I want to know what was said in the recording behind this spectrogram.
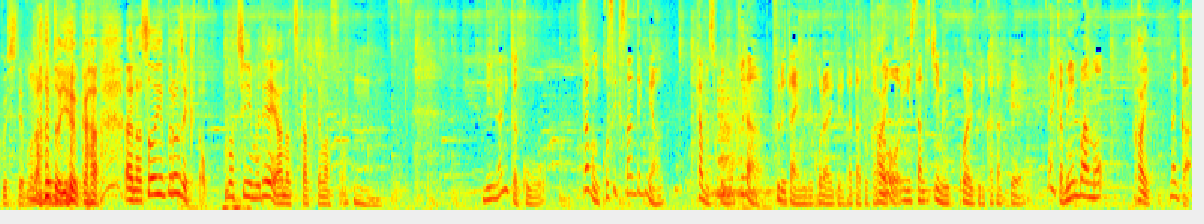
クしてもらうというか、あのそういうプロジェクトのチームであの使ってますね。うん、で何かこう多分小関さん的には多分そこの普段フルタイムで来られてる方とかと、はインスタントチームで来られてる方って何かメンバーのはい。なんか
